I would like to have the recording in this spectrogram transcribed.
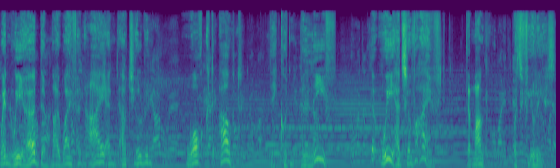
when we heard them, my wife and I and our children walked out. They couldn't believe that we had survived. The monk was furious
